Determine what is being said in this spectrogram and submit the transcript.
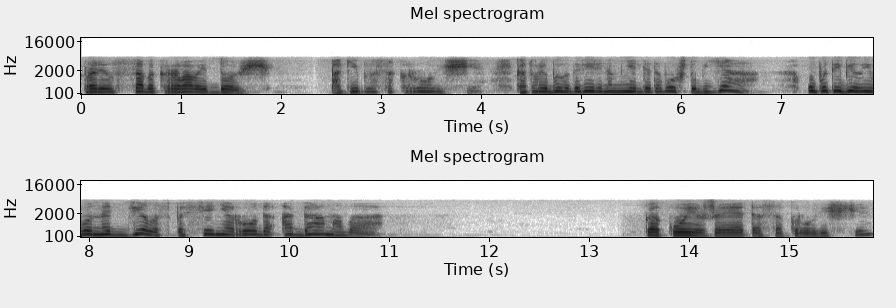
пролился бы кровавый дождь. Погибло сокровище, которое было доверено мне для того, чтобы я употребил его на дело спасения рода Адамова. «Какое же это сокровище?»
